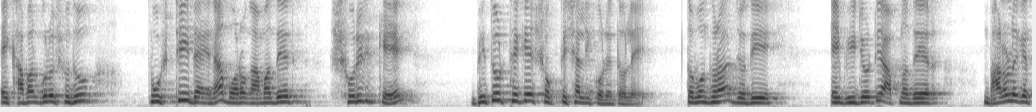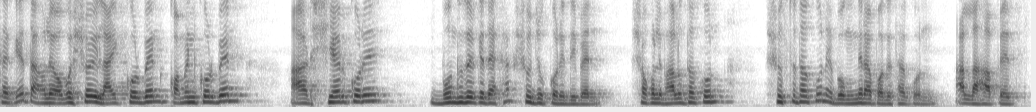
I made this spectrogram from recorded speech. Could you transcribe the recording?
এই খাবারগুলো শুধু পুষ্টিই দেয় না, বরং আমাদের শরীরকে ভিতর থেকে শক্তিশালী করে তোলে। তো বন্ধুরা, যদি এই ভিডিওটি আপনাদের ভালো লেগে থাকে, তাহলে অবশ্যই লাইক করবেন, কমেন্ট করবেন, আর শেয়ার করে বন্ধুদেরকে দেখার সুযোগ করে দিবেন। সকলে ভালো থাকুন সুস্থ থাকুন এবং নিরাপদে থাকুন। আল্লাহ হাফেজ।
